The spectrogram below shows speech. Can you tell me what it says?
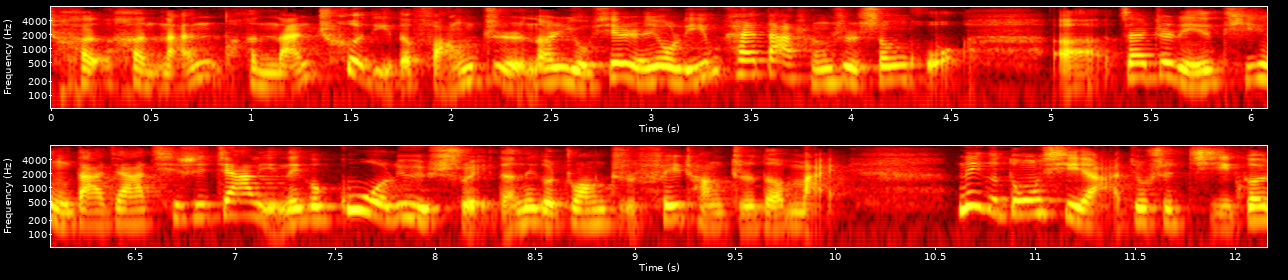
很很难很难彻底的防治。那有些人又离不开大城市生活，呃，在这里提醒大家，其实家里那个过滤水的那个装置非常值得买。那个东西啊，就是几个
